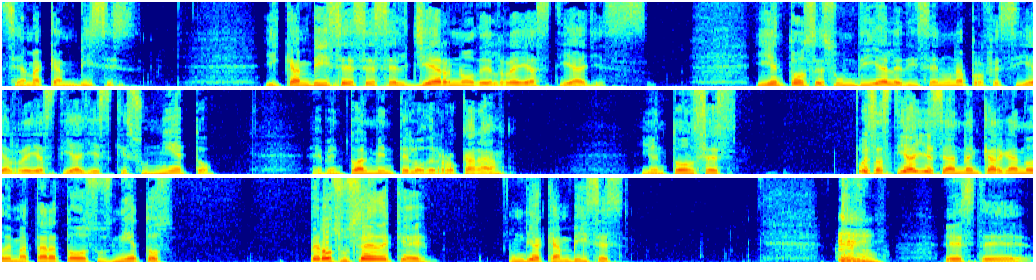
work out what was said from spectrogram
se llama Cambises. Y Cambises es el yerno del rey Astialles. Y entonces un día le dicen una profecía al rey Astialles que su nieto eventualmente lo derrocará. Y entonces pues Astialles se anda encargando de matar a todos sus nietos. Pero sucede que un día Cambises este,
